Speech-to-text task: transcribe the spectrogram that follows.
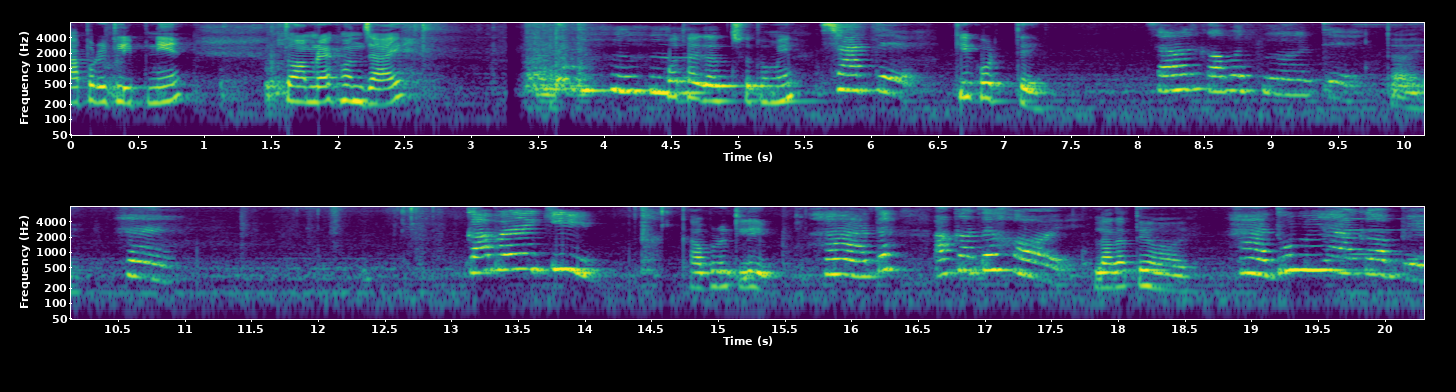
কাপড়ের ক্লিপ নিয়ে। তো আমরা এখন যাই। কোথায় যাচ্ছ তুমি? কি করতে? সারা কাপড় ধুতে তাই? হ্যাঁ কাপড়ে কি কাপড়ের ক্লিপ হ্যাঁ এটা আঁকাতে হয় লাগাতে হয় হ্যাঁ তুমি আঁকাবে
